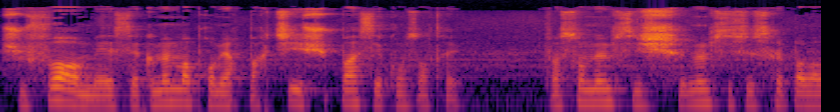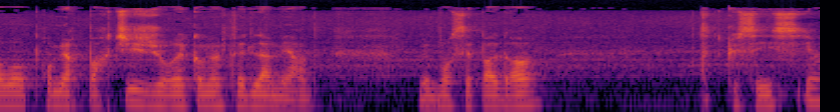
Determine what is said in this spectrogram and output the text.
je suis fort, mais c'est quand même ma première partie et je suis pas assez concentré. De toute façon, même si je, même si ce serait pas ma première partie, j'aurais quand même fait de la merde. Mais bon, c'est pas grave. Peut-être que c'est ici. Hein.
